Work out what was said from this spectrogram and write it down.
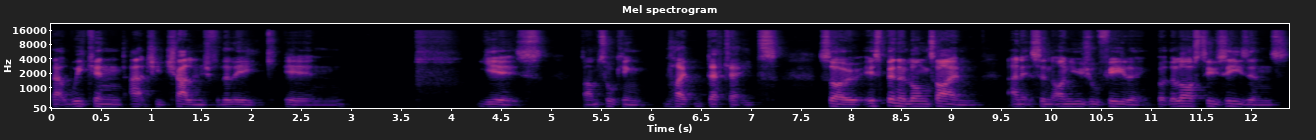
that we can actually challenge for the league in years. I'm talking like decades. So it's been a long time and it's an unusual feeling. But the last two seasons,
